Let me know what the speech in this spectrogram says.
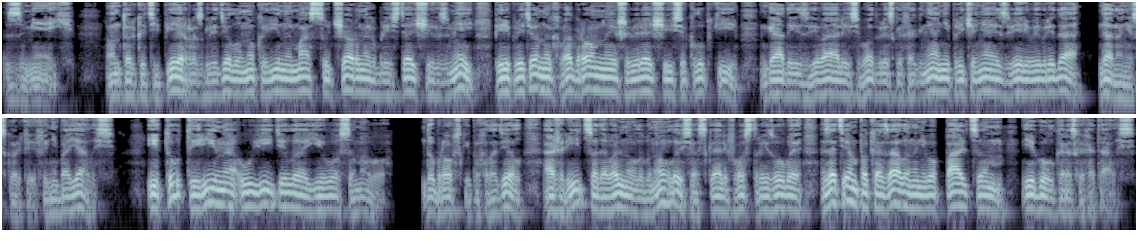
змей». Он только теперь разглядел у ног Ирины массу черных блестящих змей, переплетенных в огромные шевелящиеся клубки. Гады извивались в отблесках огня, не причиняя зверевой вреда. Да она нисколько их и не боялась. И тут Ирина увидела его самого. Дубровский похолодел, а жрица довольно улыбнулась, оскалив острые зубы, затем показала на него пальцем, и гулко расхохоталась.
